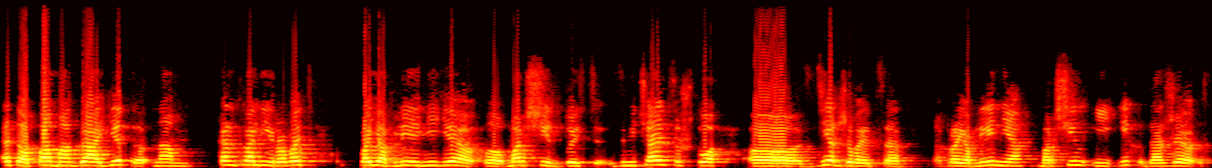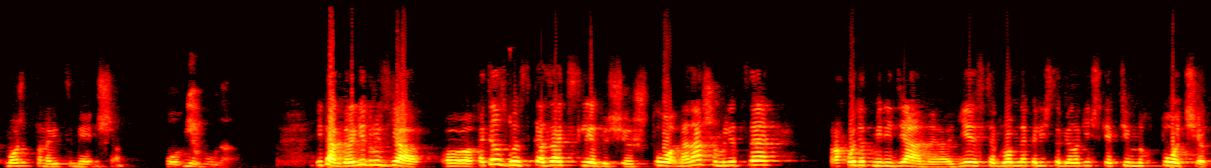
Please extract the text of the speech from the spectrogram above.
это помогает нам контролировать появление э, морщин. То есть замечается, что э, сдерживается проявление морщин, и их даже может становиться меньше. Итак, дорогие друзья, э, хотелось бы сказать следующее, что на нашем лице проходят меридианы, есть огромное количество биологически активных точек,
